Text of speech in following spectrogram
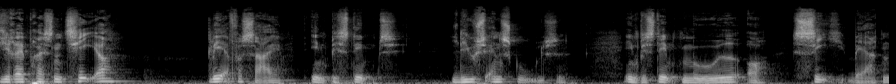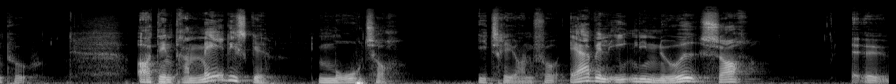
De repræsenterer hver for sig en bestemt livsanskuelse, en bestemt måde at se verden på. Og den dramatiske motor i Triunfo er vel egentlig noget så øh,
